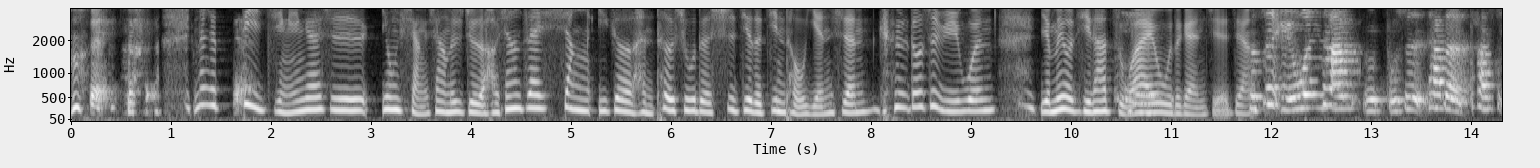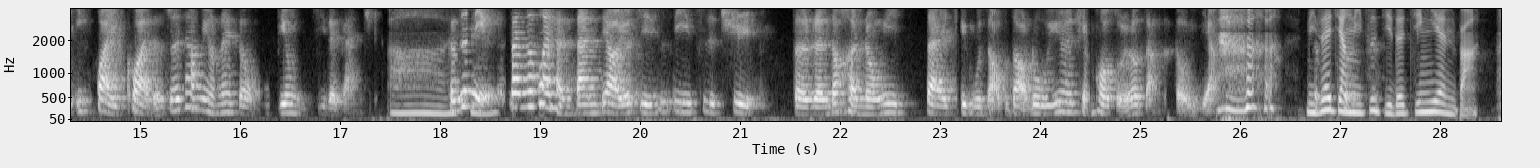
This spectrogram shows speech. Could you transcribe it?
对，那个地景应该是用想象的，就觉得好像在向一个很特殊的世界的尽头延伸，可是都是余温，也没有其他阻碍物的感觉。这样，可是余温它不是它的，它是一块一块的，所以它没有那种无边无际的感觉啊。可是你，是但是会很单调，尤其是第一次去的人都很容易。在屁股找不到路，因为前后左右长得都一样。你在讲你自己的经验吧？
